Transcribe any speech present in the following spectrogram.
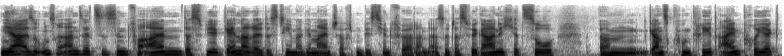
Ja, also unsere Ansätze sind vor allem, dass wir generell das Thema Gemeinschaft ein bisschen fördern. Also dass wir gar nicht jetzt so ähm, ganz konkret ein Projekt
